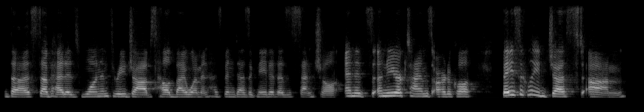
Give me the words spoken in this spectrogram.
the subhead is One in three jobs held by women has been designated as essential. And it's a New York Times article, basically just, um,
